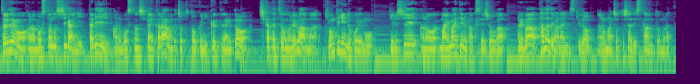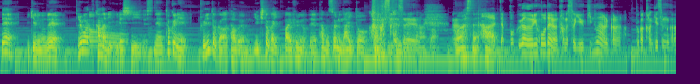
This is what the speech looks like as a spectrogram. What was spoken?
それでもあのボストンの市街に行ったりあのボストン市街からまたちょっと遠くに行くってなると地下鉄を乗れば、まあ、基本的にどこでも行けるしあの、まあ、MIT の学生証があればただではないんですけどあの、まあ、ちょっとしたディスカウントをもらって行けるのでそれはかなり嬉しいですね。特に冬とかは多分雪とかいっぱい降るので、多分そういうのないとかなりそうですねいかなとは思いますね。はい。じゃあ僕が乗り放題なのは多分そういう雪のあるからとか関係するのかな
